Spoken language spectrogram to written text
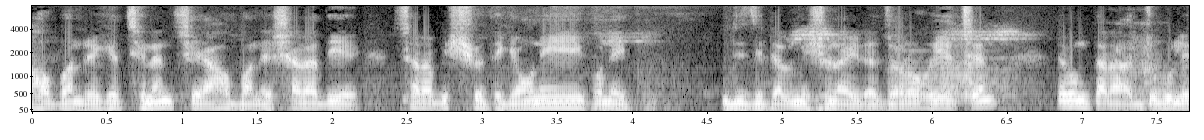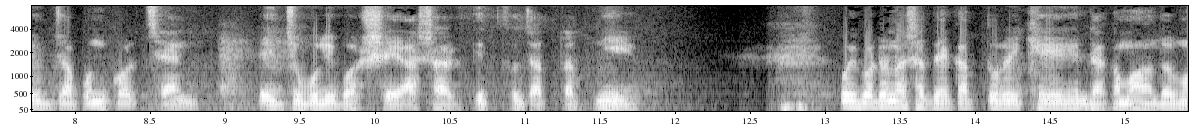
আহ্বান রেখেছিলেন। সেই আহ্বানের সাড়া দিয়ে সারা বিশ্ব থেকে অনেক অনেক ডিজিটাল মিশনারিরা জড়ো হয়েছেন। এবং তারা জুবলি উদযাপন করছেন এই জুবলি বর্ষে আসার তীর্থযাত্রা নিয়ে। ওই ঘটনার সাথে একাত্তর রেখে ঢাকা মহাধর্ম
